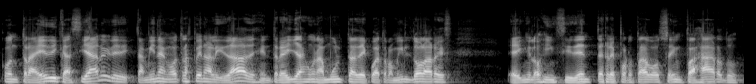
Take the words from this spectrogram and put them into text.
contra Eddie Casiano y le dictaminan otras penalidades, entre ellas una multa de 4 mil dólares en los incidentes reportados en Fajardo.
